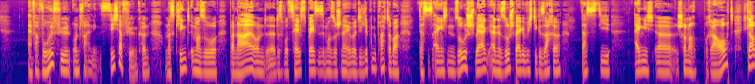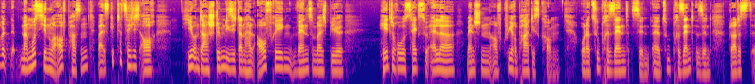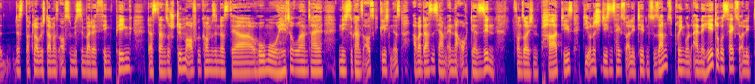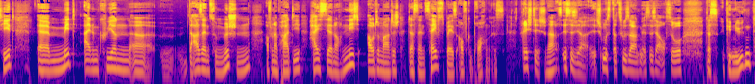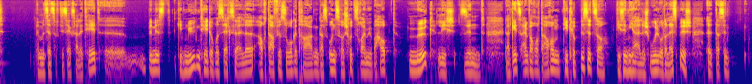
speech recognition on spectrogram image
einfach wohlfühlen und vor allen Dingen sicher fühlen können. Und das klingt immer so banal und äh, das Wort Safe Space ist immer so schnell über die Lippen gebracht, aber das ist eigentlich ein so schwer, eine so schwergewichtige Sache, dass die eigentlich äh, schon noch braucht. Ich glaube, man muss hier nur aufpassen, weil es gibt tatsächlich auch hier und da Stimmen, die sich dann halt aufregen, wenn zum Beispiel heterosexuelle Menschen auf queere Partys kommen oder zu präsent sind, äh, zu präsent sind. Du hattest äh, das doch, glaube ich, damals auch so ein bisschen bei der Think Pink, dass dann so Stimmen aufgekommen sind, dass der Homo-Hetero-Anteil nicht so ganz ausgeglichen ist. Aber das ist ja am Ende auch der Sinn von solchen Partys, die unterschiedlichen Sexualitäten zusammenzubringen und eine Heterosexualität äh, mit einem queeren äh, Dasein zu mischen auf einer Party, heißt ja noch nicht automatisch, dass ein Safe Space aufgebrochen ist. Richtig, Na? das ist es ja. Ich muss dazu sagen, es ist ja auch so, dass genügend wenn man es jetzt auf die Sexualität äh, bemisst, genügend Heterosexuelle auch dafür Sorge tragen, dass unsere Schutzräume überhaupt möglich sind. Da geht es einfach auch darum, die Clubbesitzer, die sind hier alle schwul oder lesbisch. Äh, das sind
